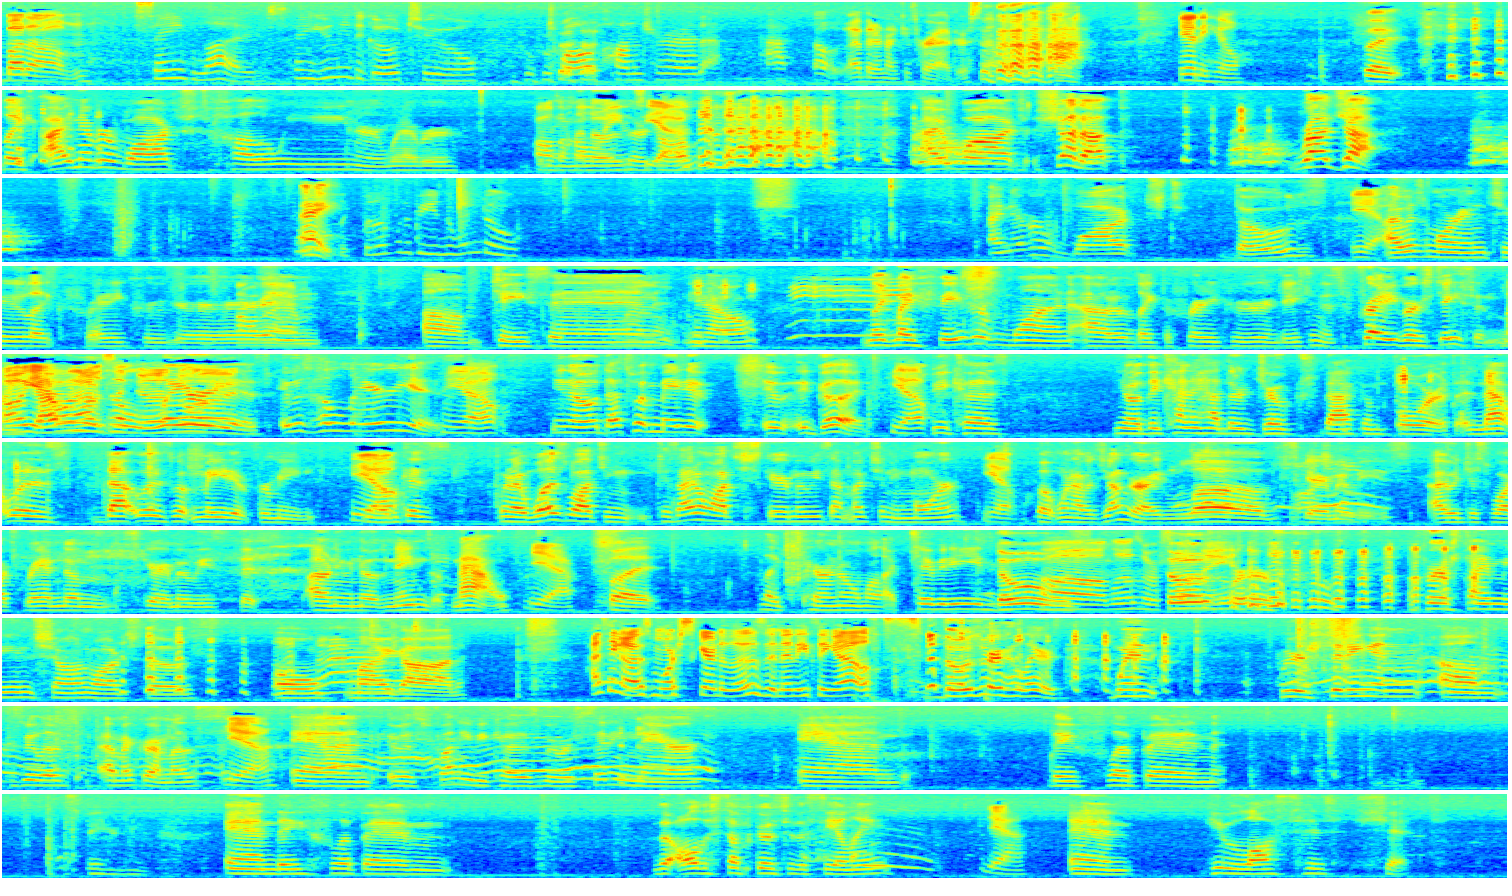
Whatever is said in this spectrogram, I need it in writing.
But um save lives. Hey, you need to go to 1200 Oh, I better not give her address. out. Anyhow. But like I never watched Halloween or whatever. All the Halloweens, yeah. I watched. Shut up, Raja. Hey, Like, but I want to be in the window. I never watched those. Yeah. I was more into like Freddy Krueger and um, Jason. You know. Like my favorite one out of like the Freddy Krueger and Jason is Freddy vs. Jason. Like, Oh, yeah, that one that was, was hilarious. It was hilarious. yeah. You know, that's what made it it, it good Yeah. because you know they kind of had their jokes back and forth, and that was that was what made it for me. You know, Yeah. because when I was watching, because I don't watch scary movies that much anymore, Yeah. but when I was younger, I loved scary movies. I would just watch random scary movies that I don't even know the names of now, Yeah. but like Paranormal Activity, those. Oh, those are Those funny. were whew, the first time me and Sean watched those. Oh my god, I think I was more scared of those than anything else. those were hilarious. When we were sitting in, um, because we lived at my grandma's, yeah. and it was funny because we were sitting there, and they flip in. Spare name. And they flip in. The all the stuff goes to the ceiling. Yeah. and he lost his shit.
